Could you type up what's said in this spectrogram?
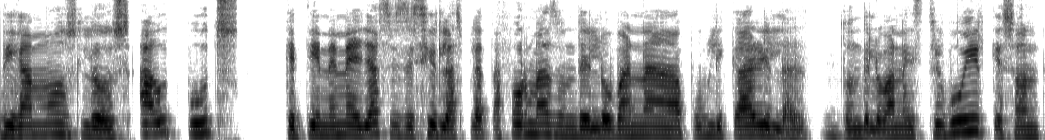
digamos, los outputs que tienen ellas, es decir, las plataformas donde lo van a publicar y donde lo van a distribuir, que son,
